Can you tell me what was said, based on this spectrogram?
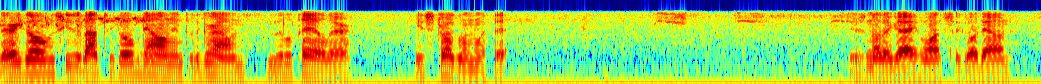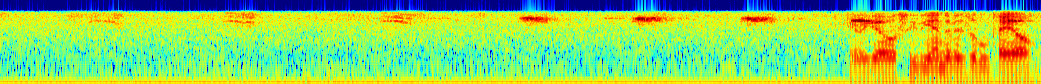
there he goes. He's about to go down into the ground. Little tail there. He's struggling with it. Here's another guy who wants to go down. Here we go. We'll See the end of his little tail.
